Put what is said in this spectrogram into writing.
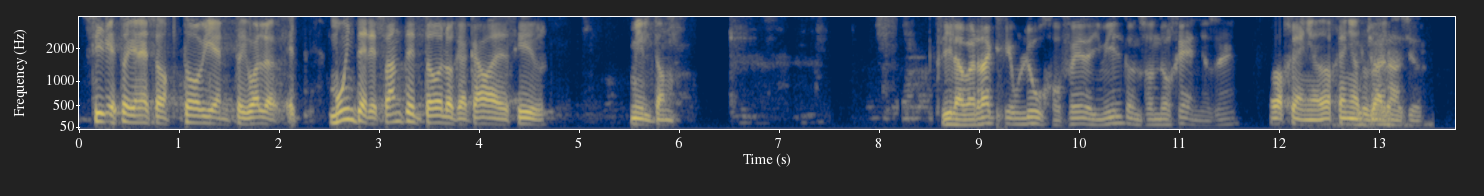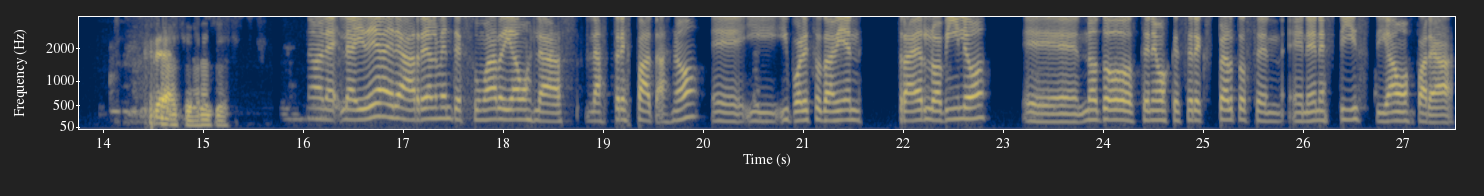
Sí, estoy en eso, todo bien, estoy igual. Muy interesante todo lo que acaba de decir Milton. Sí, la verdad que un lujo, Fede y Milton son dos genios, ¿eh? Dos genios, dos genios Muchas gracias. Gracias, gracias. No, la, idea era realmente sumar, digamos, las, las tres patas, ¿no? Eh, y, por eso también traerlo a Milo. Eh, no todos tenemos que ser expertos en, NFTs, digamos, para,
